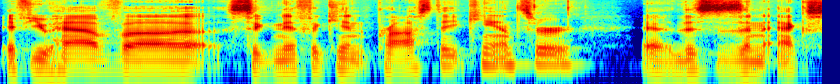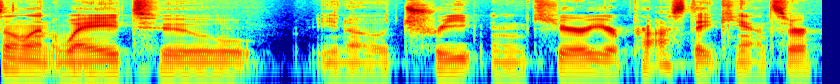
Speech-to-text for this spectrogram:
If you have uh, significant prostate cancer, uh, this is an excellent way to you know treat and cure your prostate cancer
